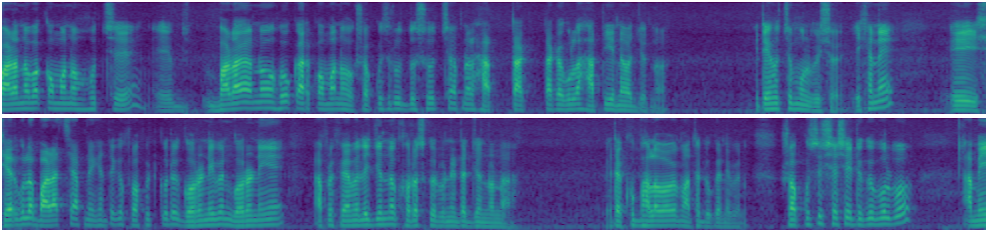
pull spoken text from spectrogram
বাড়ানো বা কমানো হচ্ছে বাড়ানো হোক আর কমানো হোক সব কিছুর উদ্দেশ্য হচ্ছে আপনার হাত টাকাগুলো হাতিয়ে নেওয়ার জন্য। এটাই হচ্ছে মূল বিষয়। এখানে এই শেয়ারগুলো বাড়াচ্ছে, আপনি এখান থেকে প্রফিট করে ঘরে নেবেন ঘরে নিয়ে আপনার ফ্যামিলির জন্য খরচ করবেন এটার জন্য না। এটা খুব ভালোভাবে মাথা ঢুকে নেবেন। সব কিছু শেষে এটুকুই বলব, আমি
